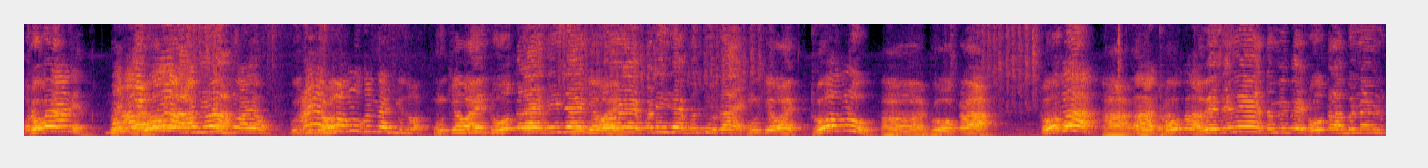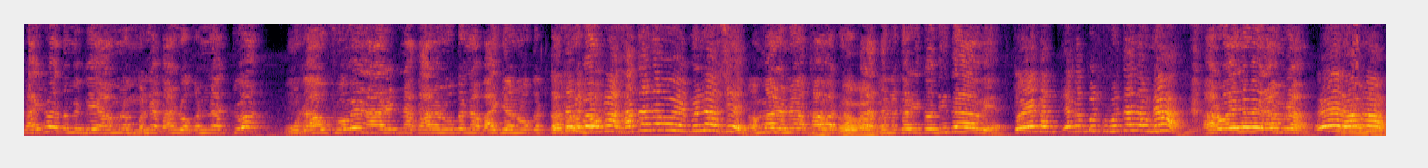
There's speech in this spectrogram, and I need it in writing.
ઢોકળા ને? મને આ ઢોકળા થઈ જાય પડી જાય બધું થાય. શું કેવાય ઢોકળું? હા ઢોકળા. ઢોકળા? હા, હા ઢોકળા. હવે છે ને તમે બે ઢોકળા બનાવીને ખાઈજો તમે બે આમને મને કાંડો કરી નાખજો. હું જાઉં છું હવે આ રીતના કારણ વગરના બાજા ન કરતા. તમે ઢોકળા ખાતા જાઓ એ બનાવશે. અમારે ના ખાવા ઢોકળા. તને કરી તો દીધા હવે. તો એક એક બટકું ભરતા જાવ ના. હારો આઈ હવે રામ રામ. એ રામ રામ.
